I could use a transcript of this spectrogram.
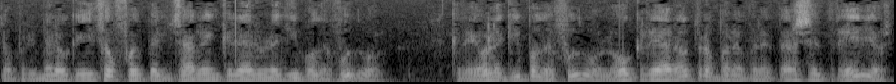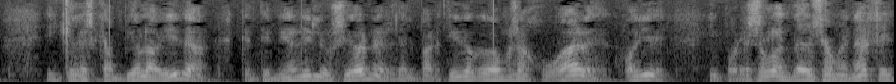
lo primero que hizo fue pensar en crear un equipo de fútbol. Creó el equipo de fútbol, luego crear otro para enfrentarse entre ellos y que les cambió la vida, que tenían ilusiones del partido que vamos a jugar. Oye, y por eso le han dado ese homenaje,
